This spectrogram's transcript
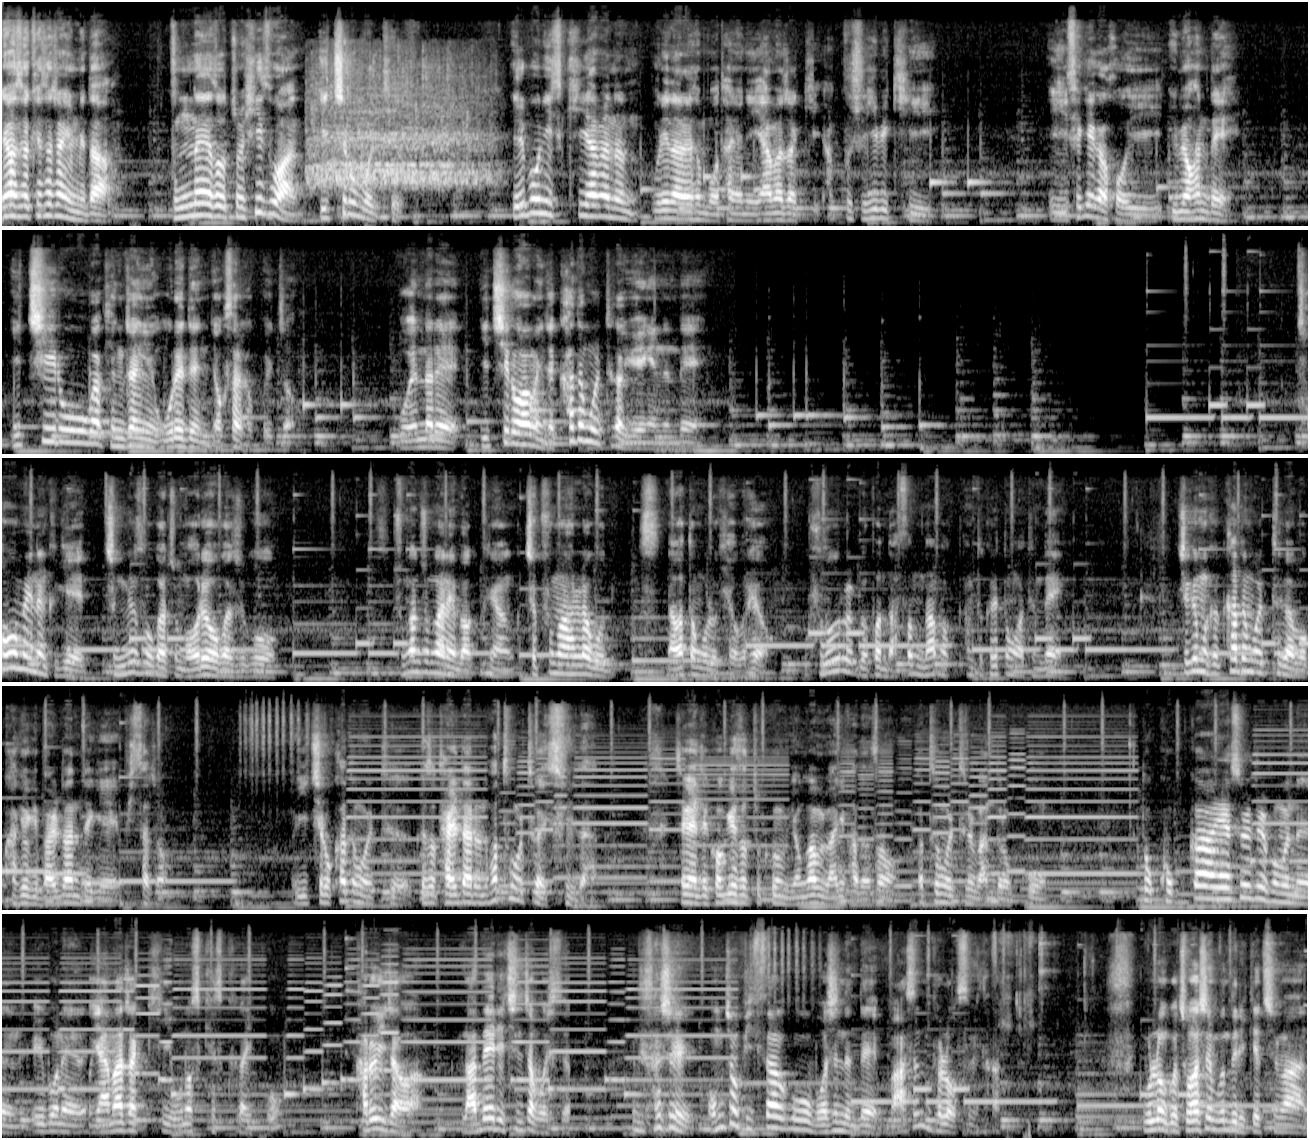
안녕하세요 캐사장입니다. 국내에서 좀 희소한 이치로 몰트. 일본 위스키 하면은 우리나라에서 뭐 당연히 야마자키, 하쿠슈, 히비키 이 세 개가 거의 유명한데 이치로가 굉장히 오래된 역사를 갖고 있죠. 뭐 옛날에 이치로 하면 이제 카드 몰트가 유행했는데 처음에는 그게 증류소가 좀 어려워가지고 중간중간에 막 그냥 제품화 하려고 나왔던 걸로 기억을 해요. 부도를 몇 번 났었나? 막 아무튼 그랬던 것 같은데 지금은 그 카드 몰트가 뭐 가격이 말도 안 되게 비싸죠. 이치로 카드 몰트 그래서 달달한 화투 몰트가 있습니다. 제가 이제 거기에서 조금 영감을 많이 받아서 화투 몰트를 만들었고 또 고가의 술들 보면은 일본의 야마자키 오노스 캐스크가 있고 가루이자와 라벨이 진짜 멋있어요. 근데 사실 엄청 비싸고 멋있는데 맛은 별로 없습니다. 물론 그 좋아하시는 분들이 있겠지만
